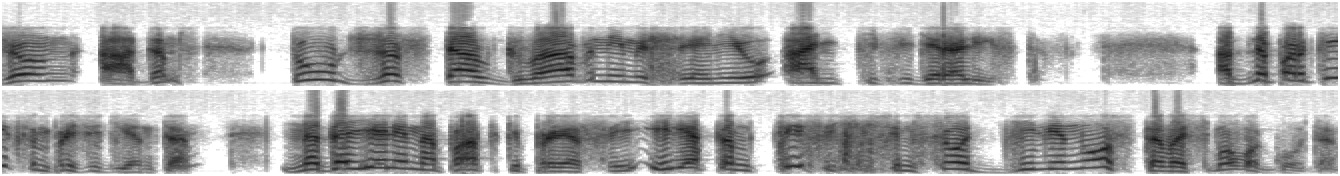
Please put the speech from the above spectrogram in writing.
Джон Адамс – тут же стал главной мишенью антифедералистов. Однопартийцам президента надоели нападки прессы, и летом 1798 года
